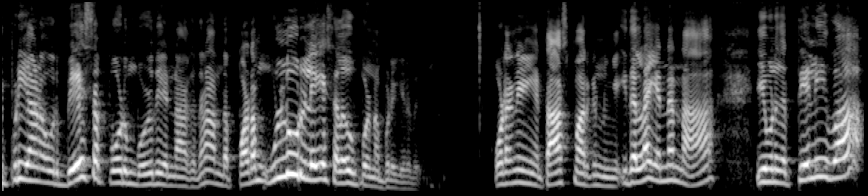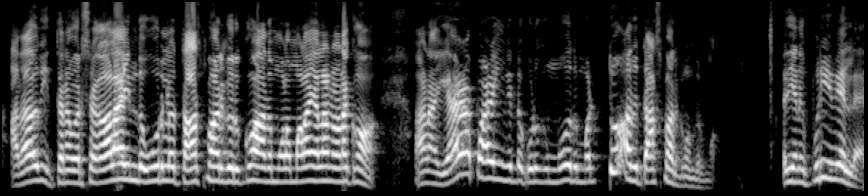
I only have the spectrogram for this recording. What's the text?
இப்படியான ஒரு பேஸை போடும் பொழுது என்ன ஆகுதுன்னா அந்த படம் உள்ளூரிலேயே செலவு பண்ணப்படுகிறது. உடனே நீங்கள் டாஸ்மார்க்குன்னு இதெல்லாம் என்னென்னா இவனுங்க தெளிவாக அதாவது இத்தனை வருஷ காலம் இந்த ஊரில் டாஸ்மார்க் இருக்கும் அது மூலமாலாம் எல்லாம் நடக்கும். ஆனால் ஏழைப்பாளையங்கிட்ட கொடுக்கும்போது மட்டும் அது டாஸ்மார்க் வந்துடுமா அது எனக்கு புரியவே இல்லை.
